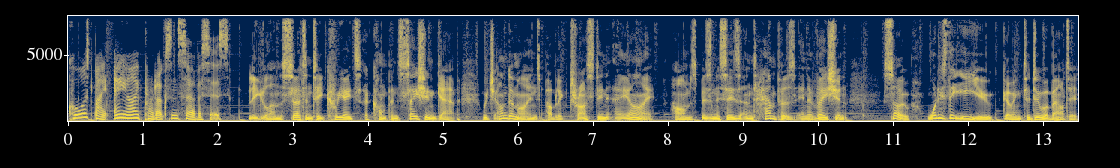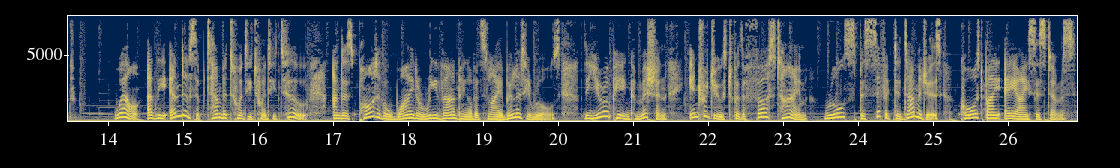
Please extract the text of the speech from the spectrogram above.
caused by AI products and services. Legal uncertainty creates a compensation gap, which undermines public trust in AI, harms businesses, and hampers innovation. So, what is the EU going to do about it? Well, at the end of September 2022, and as part of a wider revamping of its liability rules, the European Commission introduced for the first time rules specific to damages caused by AI systems.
